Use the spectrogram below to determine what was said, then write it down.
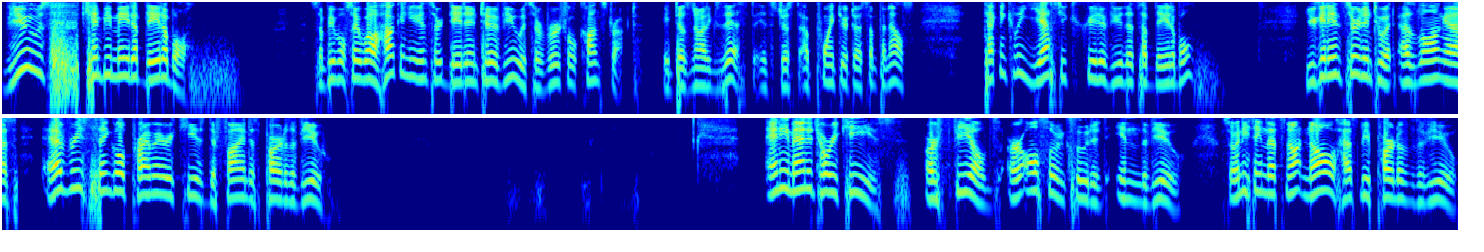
views can be made updatable. Some people say, well, how can you insert data into a view? It's a virtual construct. It does not exist. It's just a pointer to something else. Technically, yes, you can create a view that's updatable. You can insert into it as long as every single primary key is defined as part of the view. Any mandatory keys or fields are also included in the view. So anything that's not null has to be part of the view.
